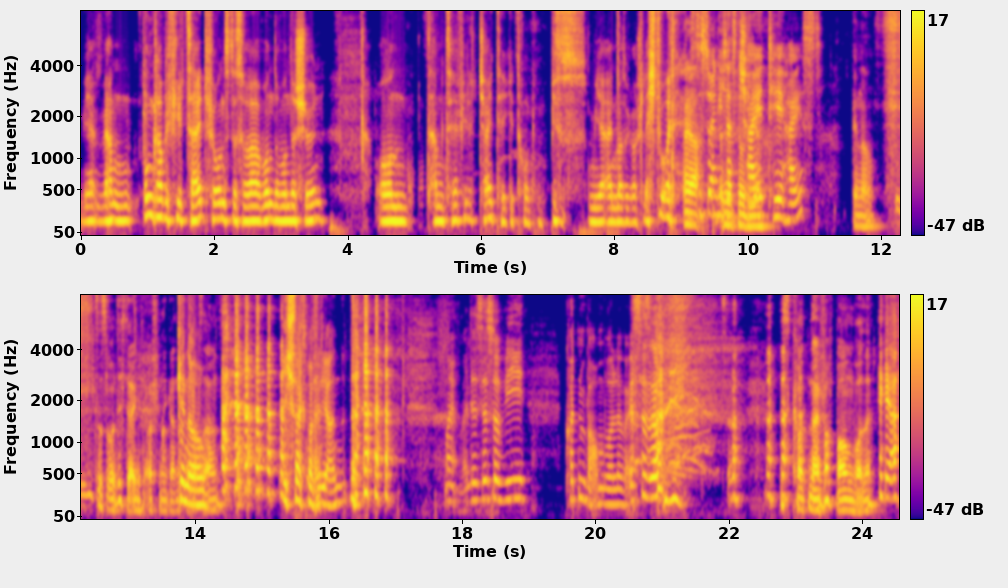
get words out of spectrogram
Wir, wir haben unglaublich viel Zeit für uns, das war wunder, wunderschön. Und haben sehr viel Chai-Tee getrunken, bis es mir einmal sogar schlecht wurde. Ja, Wusstest du eigentlich, dass. Chai-Tee heißt? Genau. Das wollte ich dir eigentlich auch schon die ganze Genau. Zeit sagen. Ich sag's mal für die anderen. Das ist so wie Kottenbaumwolle, weißt du so? so. ist Cotton einfach Baumwolle. Ja.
